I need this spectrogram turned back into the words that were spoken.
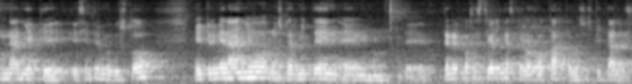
un, área que, que, siempre me gustó. El primer año nos permiten eh, tener cosas teóricas, pero rotar por los hospitales.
